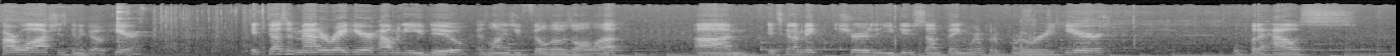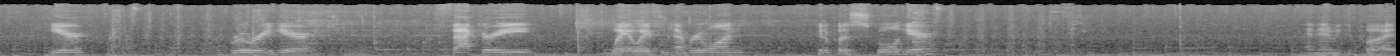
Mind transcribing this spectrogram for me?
Car wash is going to go here. It doesn't matter right here how many you do, as long as you fill those all up. Um, it's going to make sure that you do something. We're going to put a brewery here. We'll put a house here. A brewery here. A factory way away from everyone. Going to put a school here. And then we could put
